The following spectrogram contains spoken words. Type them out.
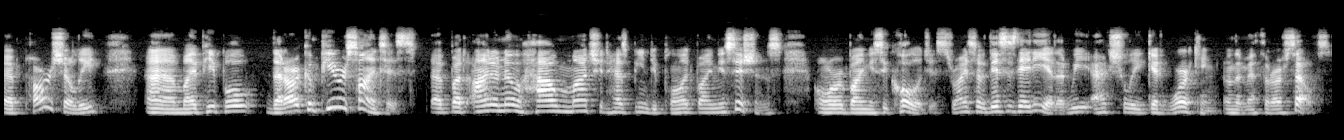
uh, partially uh, by people that are computer scientists, uh, but I don't know how much it has been deployed by musicians or by musicologists, right? So this is the idea that we actually get working on the method ourselves.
